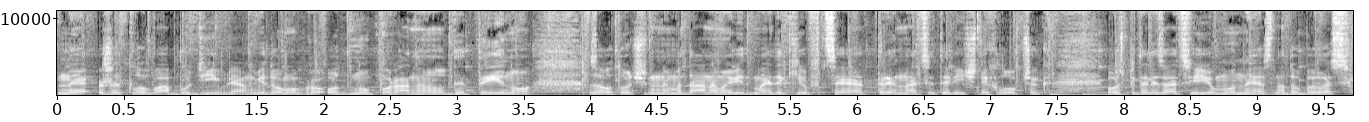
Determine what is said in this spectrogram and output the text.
нежитлова будівля. Відомо про одну поранену дитину. За оточеними даними від медиків, це 13-річний хлопчик. Госпіталізація йому не знадобилась.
